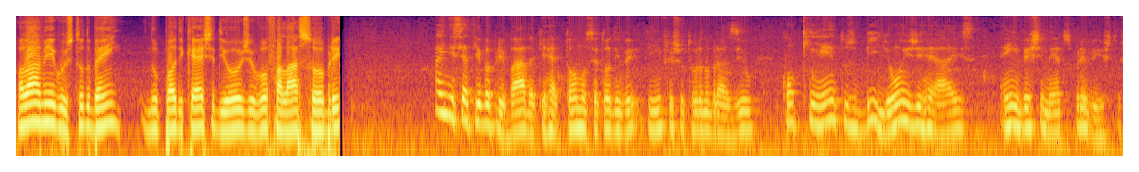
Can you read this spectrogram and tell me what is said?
Olá, amigos, tudo bem? No podcast de hoje eu vou falar sobre a iniciativa privada que retoma o setor de infraestrutura no Brasil com 500 bilhões de reais em investimentos previstos.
